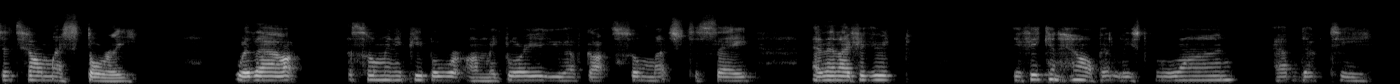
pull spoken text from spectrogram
to tell my story without so many people were on me. Gloria, you have got so much to say. And then I figured if it can help at least one abductee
